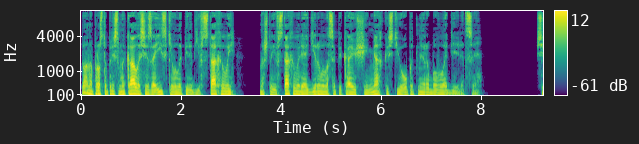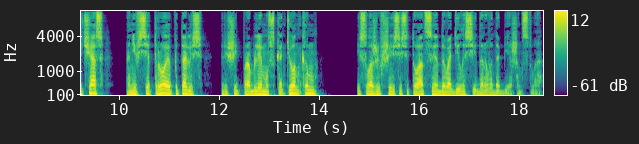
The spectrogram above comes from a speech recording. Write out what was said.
то она просто присмыкалась и заискивала перед Евстаховой, на что Евстахова реагировала с опекающей мягкостью опытной рабовладелицы. Сейчас они все трое пытались решить проблему с котенком, и сложившаяся ситуация доводила Сидорова до бешенства.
